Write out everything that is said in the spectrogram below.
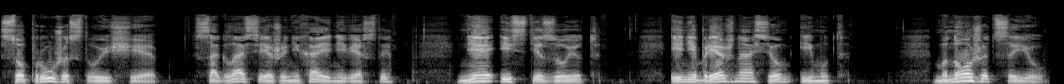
сопружествующие согласие жениха и невесты, не истязуют и небрежно о сем имут. Множицею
